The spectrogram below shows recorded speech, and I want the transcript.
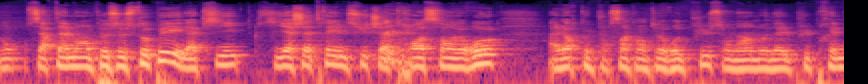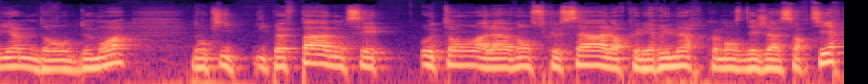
vont certainement un peu se stopper. Et là, qui, qui achèterait une Switch à 300 euros alors que pour 50 euros de plus, on a un modèle plus premium dans deux mois Donc, ils, ils peuvent pas annoncer autant à l'avance que ça, alors que les rumeurs commencent déjà à sortir.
